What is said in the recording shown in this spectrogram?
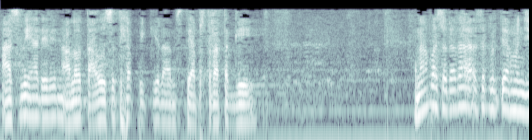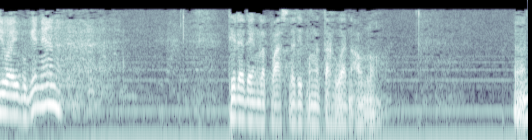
asli hadirin. Allah tahu setiap pikiran setiap strategi kenapa saudara seperti yang menjiwai begini tidak ada yang lepas dari pengetahuan Allah. Dan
